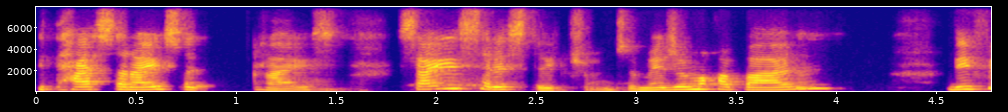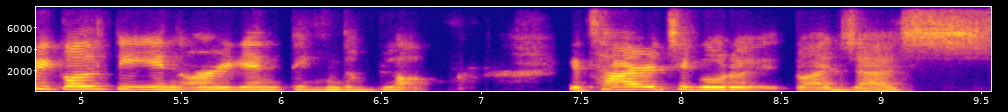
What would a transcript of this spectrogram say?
It has rise, rise, size restriction. So medyo makapal. Difficulty in orienting the block. It's hard siguro to adjust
